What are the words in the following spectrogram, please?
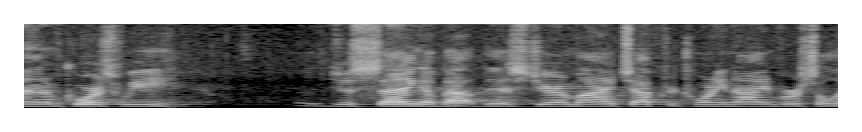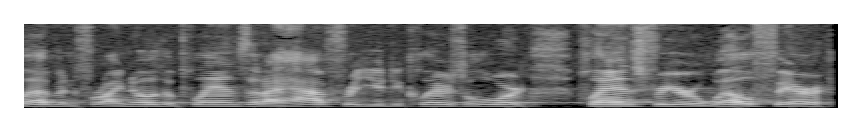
And then, of course, we just sang about this Jeremiah chapter 29, verse 11. For I know the plans that I have for you, declares the Lord, plans for your welfare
